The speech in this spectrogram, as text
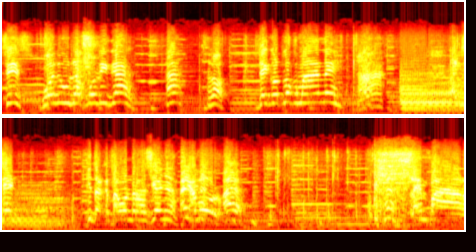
Sis, gua nih udah bodyguard. Hah? Lo, jenggot lo ke mana? Hah? Lengsin, kita ketahuan rahasianya. Ayo, kabur. Ayo. Lempar.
